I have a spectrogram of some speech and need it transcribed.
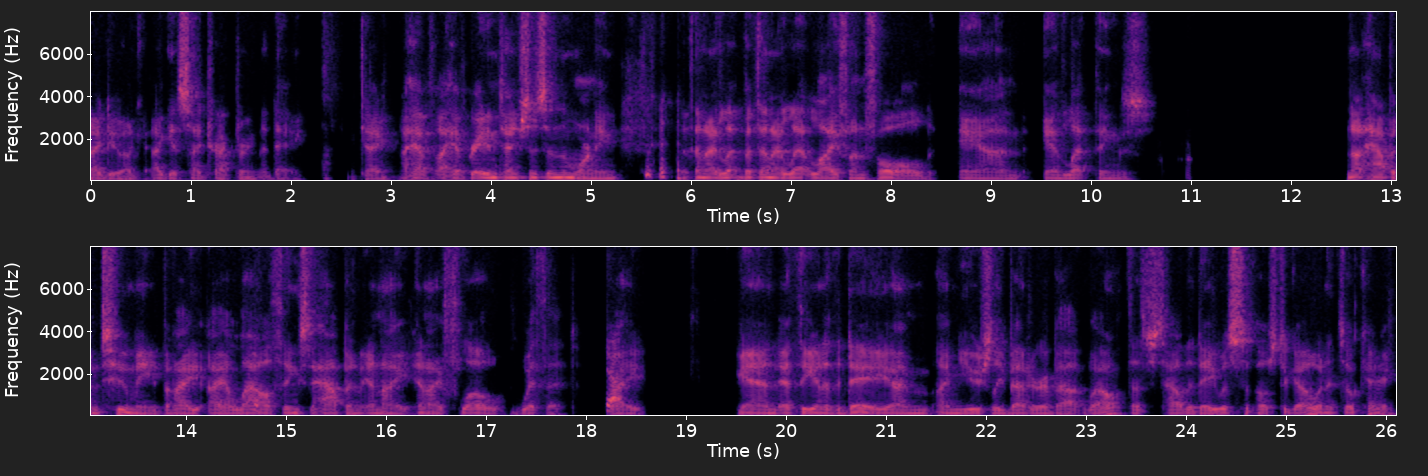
I do, I, I, get sidetracked during the day. Okay. I have I have great intentions in the morning, but then I let but then I let life unfold and and let things not happen to me, but I I allow things to happen and I and I flow with it. Yeah. Right. And at the end of the day, I'm I'm usually better about, well, that's how the day was supposed to go and it's okay.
